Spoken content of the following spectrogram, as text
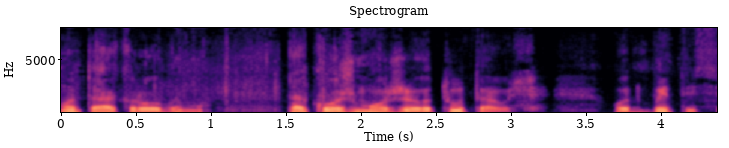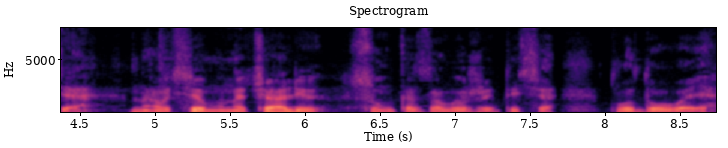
Отак робимо. Також може отут ось отбитися на цьому началі сумка заложитися плодова.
